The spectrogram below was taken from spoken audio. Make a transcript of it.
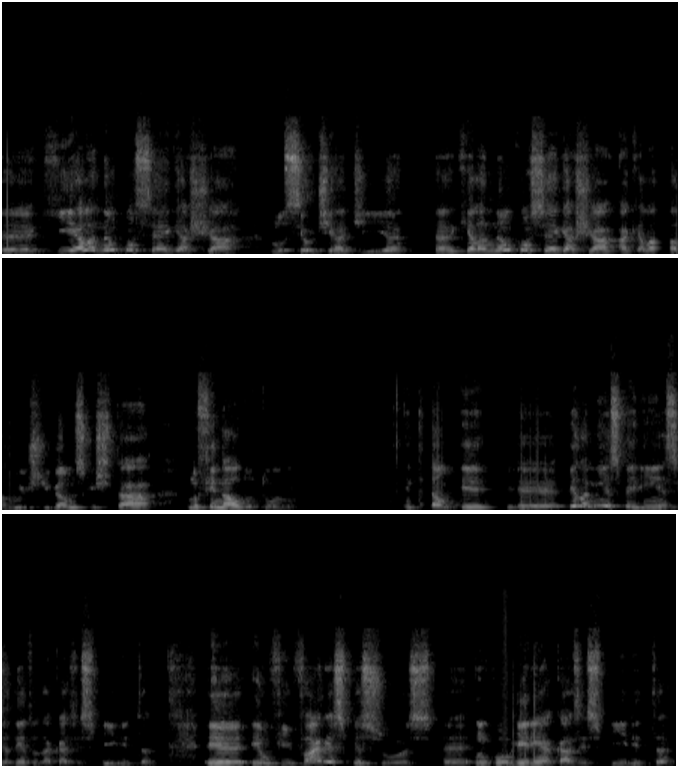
é, que ela não consegue achar no seu dia a dia, é, que ela não consegue achar aquela luz, digamos, que está no final do túnel. Então, pela minha experiência dentro da casa espírita, eu vi várias pessoas incorrerem à casa espírita,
